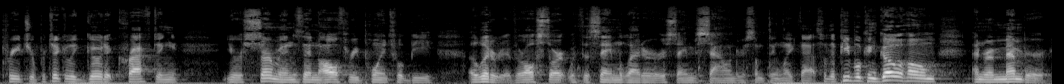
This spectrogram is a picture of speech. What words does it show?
preacher, particularly good at crafting your sermons, then all three points will be alliterative. They'll all start with the same letter or same sound or something like that, so that people can go home and remember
